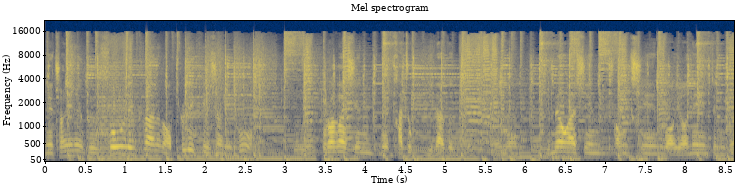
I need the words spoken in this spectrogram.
네, 저희는 그 소울링크라는 어플리케이션이고 그 돌아가신 뭐 가족이라든지 아니면 유명하신 정치인, 뭐 연예인 등등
